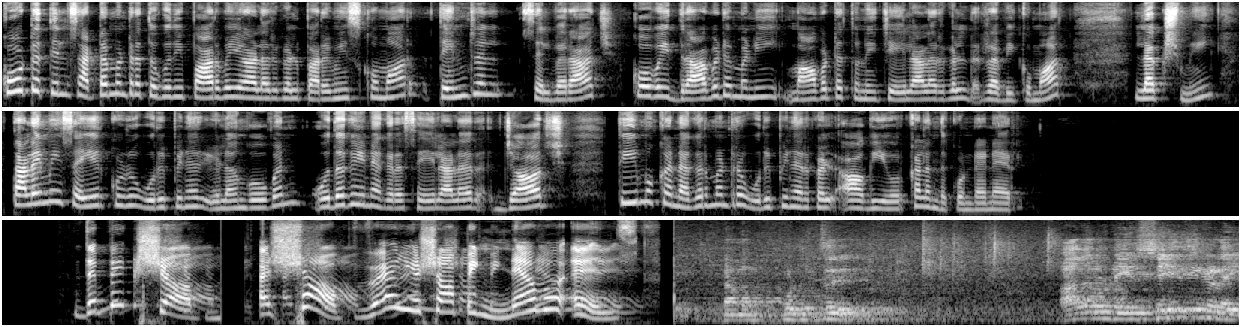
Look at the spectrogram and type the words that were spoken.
கூட்டத்தில் சட்டமன்ற தொகுதி பார்வையாளர்கள் பரமேஸ்குமார் தென்றல் செல்வராஜ் கோவை திராவிடமணி மாவட்ட துணைச் செயலாளர்கள் ரவிக்குமார் லக்ஷ்மி தலைமை செயற்குழு உறுப்பினர் இளங்கோவன் உதகை நகர செயலாளர் ஜார்ஜ் திமுக நகர்மன்ற உறுப்பினர்கள் ஆகியோர் கலந்து கொண்டனர் The Big Shop, a shop where your shopping never ends. நமக்கு கொடுத்து அதனுடைய செய்திகளை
